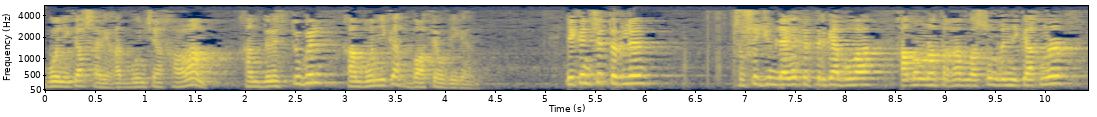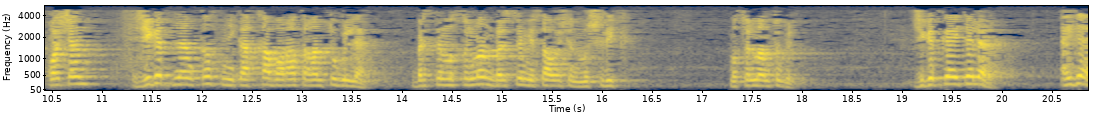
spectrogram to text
Бу никах шариғат буенча харам, һәм дөрес түгел, һәм бу никах батил дигән. Икенче төрле шушы җөмләгә кертергә була, һәм аңлатырга була шундый никахны кайчан җегет белән кыз никахка бара торган түгелләр. Берсе мусульман, берсе мисал өчен мушрик. Мусульман түгел. Җегеткә әйтәләр: "Әйдә,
